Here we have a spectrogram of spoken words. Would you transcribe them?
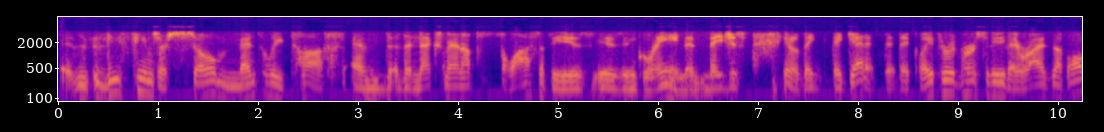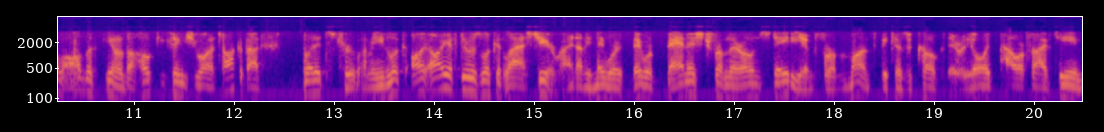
these teams are so mentally tough and the, the next man up philosophy is is ingrained and they just you know they they get it they, they play through adversity they rise up all all the you know the hokey things you want to talk about but it's true. I mean, look. All, all you have to do is look at last year, right? I mean, they were they were banished from their own stadium for a month because of COVID. They were the only Power Five team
